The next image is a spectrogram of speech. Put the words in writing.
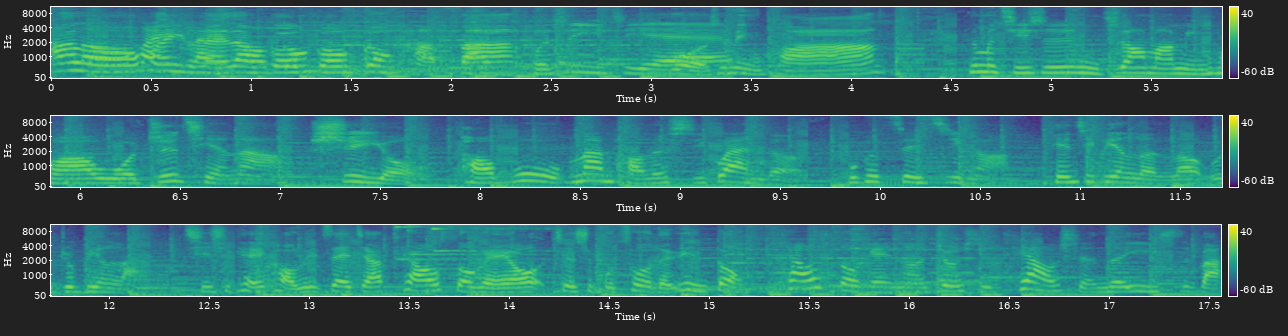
Hello，欢迎来到 Go Go 共好吧，我是怡姐，我是敏华。那么其实你知道吗，明华，我之前啊是有跑步慢跑的习惯的。不过最近啊，天气变冷了，我就变懒了。其实可以考虑在家跳手给哦，这是不错的运动。跳手给呢，就是跳绳的意思吧。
